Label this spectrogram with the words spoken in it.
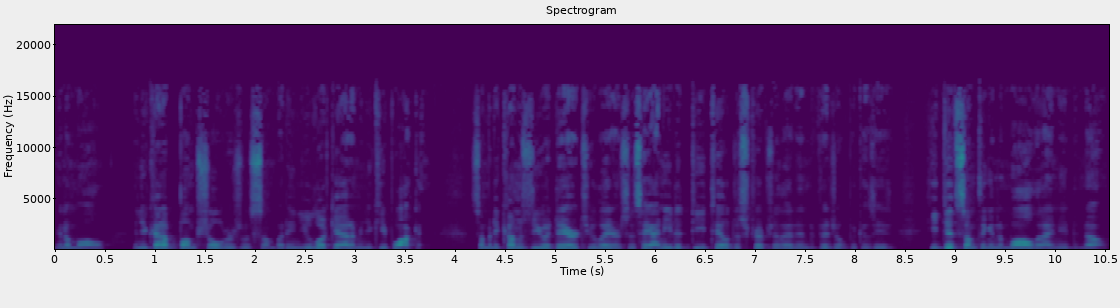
in a mall, and you kind of bump shoulders with somebody and you look at them and you keep walking. Somebody comes to you a day or two later and says, Hey, I need a detailed description of that individual because he, he did something in the mall that I need to know.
